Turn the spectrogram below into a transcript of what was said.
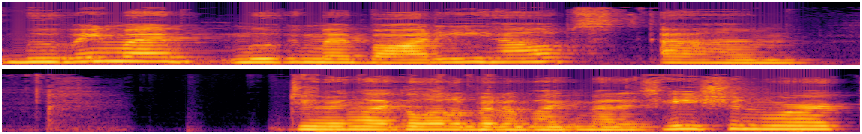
moving my moving my body helps. Um, doing like a little bit of like meditation work,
